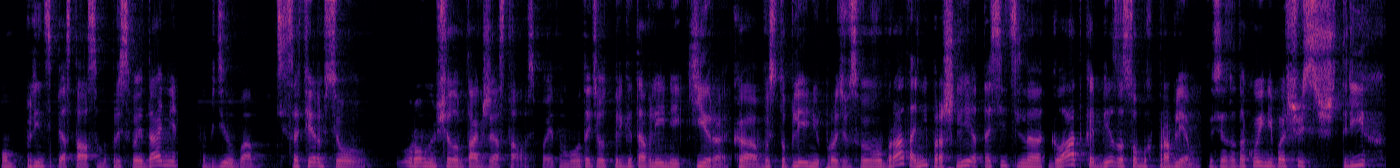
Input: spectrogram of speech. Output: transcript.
он, в принципе, остался бы при своей дани, победил бы Тисоферн, все ровным счетом также и осталось. Поэтому вот эти вот приготовления Кира к выступлению против своего брата, они прошли относительно гладко, без особых проблем. То есть это такой небольшой штрих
